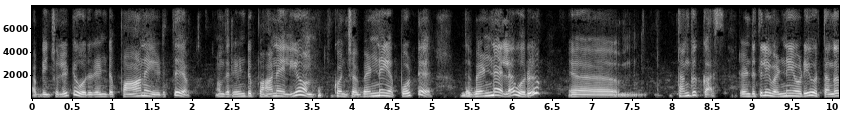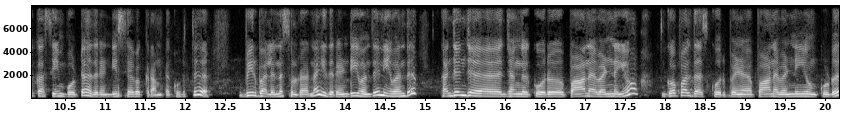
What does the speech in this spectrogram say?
அப்படின்னு சொல்லிட்டு ஒரு ரெண்டு பானை எடுத்து அந்த ரெண்டு பானையிலையும் கொஞ்சம் வெண்ணெயை போட்டு இந்த வெண்ணெயில ஒரு தங்க காசு ரெண்டுத்துலயும் வெண்ணெயோடய ஒரு தங்க காசையும் போட்டு அது ரெண்டையும் சேவக்கிராம்கிட்ட கொடுத்து பீர்பால் என்ன சொல்றாருன்னா இது ரெண்டையும் வந்து நீ வந்து கஞ்சஞ்ச ஜங்குக்கு ஒரு பானை வெண்ணையும் கோபால்தாஸ்க்கு ஒரு பெ- பானை வெண்ணையும் கொடு.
